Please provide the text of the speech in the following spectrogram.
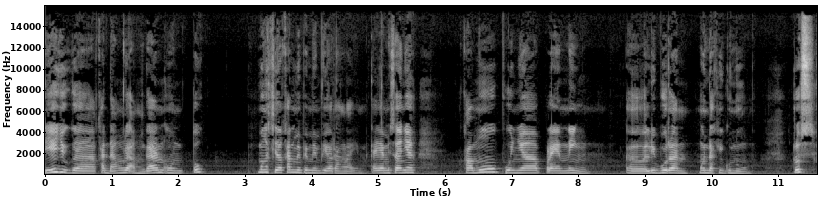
dia juga kadang nggak enggan untuk mengecilkan mimpi-mimpi orang lain. Kayak misalnya, kamu punya planning uh, liburan mendaki gunung. Terus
